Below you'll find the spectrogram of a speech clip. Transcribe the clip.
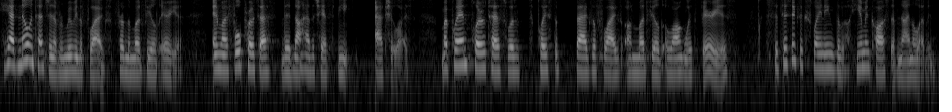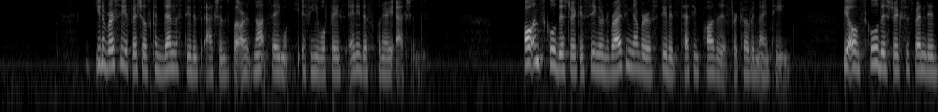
he had no intention of removing the flags from the Mudd Field area, and my full protest did not have the chance to be actualized. My planned protest was to place the bags of flags on Mudd Field along with various statistics explaining the human cost of 9-11. University officials condemn the student's actions but are not saying if he will face any disciplinary actions. Alton School District is seeing a rising number of students testing positive for COVID-19. The Alton School District suspended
